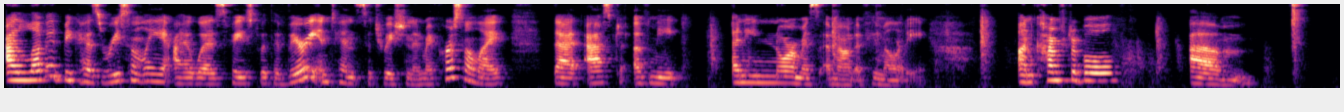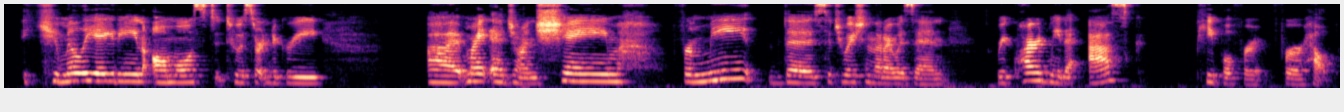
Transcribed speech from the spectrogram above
I love it because recently I was faced with a very intense situation in my personal life that asked of me an enormous amount of humility. Uncomfortable, um, humiliating almost to a certain degree. Uh, it might edge on shame. For me, the situation that I was in required me to ask people for, for help.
